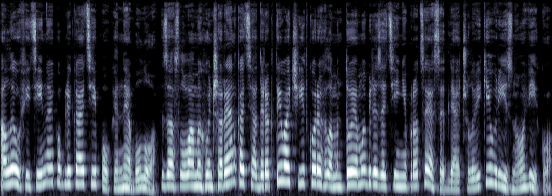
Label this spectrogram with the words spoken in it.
але офіційної публікації поки не було. За словами Гончаренка, ця директива чітко регламентує мобілізаційні процеси для чоловіків різного віку.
